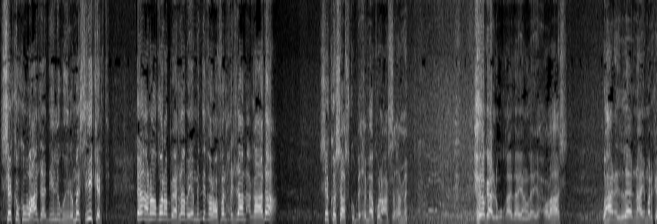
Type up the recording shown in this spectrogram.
seka ku bahanta haddii lagu yidhi ma sii karti ee anoo qora beerlabaya midi qaroofan xidlaan qaadaa seko saas ku bixi mee kuna ansixime xoogaa lagu qaadaayaan leeyahay xoolahaas waxaan leenahay marka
